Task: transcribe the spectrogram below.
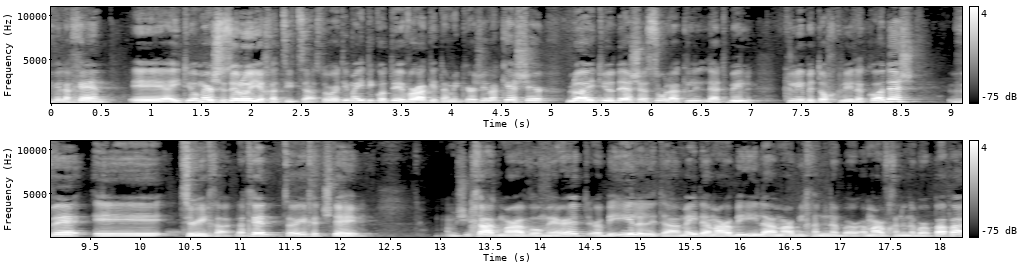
ולכן אה, הייתי אומר שזה לא יהיה חציצה. זאת אומרת, אם הייתי כותב רק את המקרה של הקשר, לא הייתי יודע שאסור להטביל כלי בתוך כלי לקודש, וצריכה. לכן צריך את שתיהם. ממשיכה הגמרא ואומרת, רבי הילה לטעמי דאמר רבי הילה אמר רבי חנינא בר פפא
